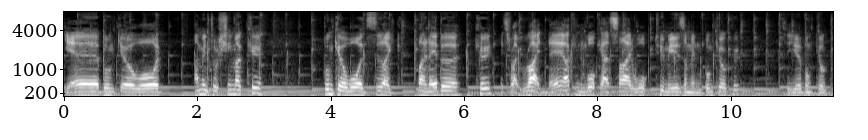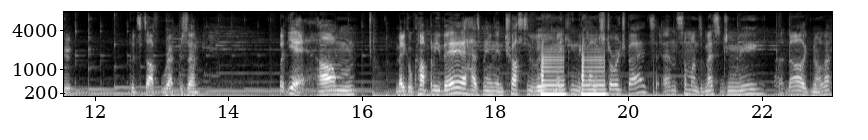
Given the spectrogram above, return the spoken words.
Yeah, Bunkyo Ward. I'm in Toshima-ku. Bunkyo Ward's like my neighbor-ku. It's like right there. I can walk outside, walk two meters, I'm in Bunkyo-ku. So yeah, Bunkyo-ku. Good stuff, represent. But yeah, um, medical company there has been entrusted with making the cold storage bags, and someone's messaging me. Uh, I'll ignore that.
